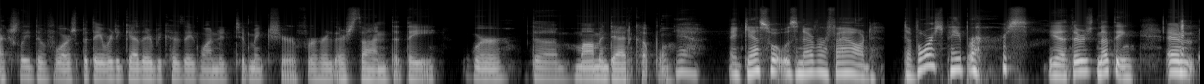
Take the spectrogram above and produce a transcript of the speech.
actually divorced, but they were together because they wanted to make sure for her their son that they were the mom and dad couple. yeah. And guess what was never found? Divorce papers. Yeah, there's nothing, and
